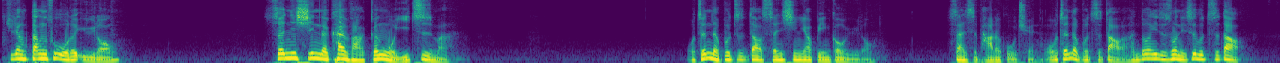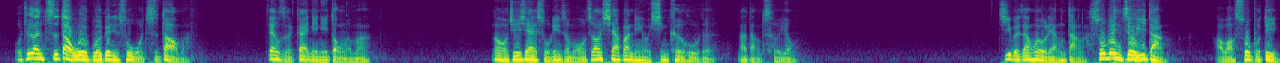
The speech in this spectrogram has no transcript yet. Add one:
就像当初我的羽龙，身心的看法跟我一致嘛。我真的不知道身心要并购羽龙三十趴的股权，我真的不知道啊。很多人一直说你是不是知道？我就算知道，我也不会跟你说我知道嘛。这样子的概念你懂了吗？那我接下来锁定什么？我知道下半年有新客户的那档车用。基本上会有两档，说不定只有一档，好吧？说不定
